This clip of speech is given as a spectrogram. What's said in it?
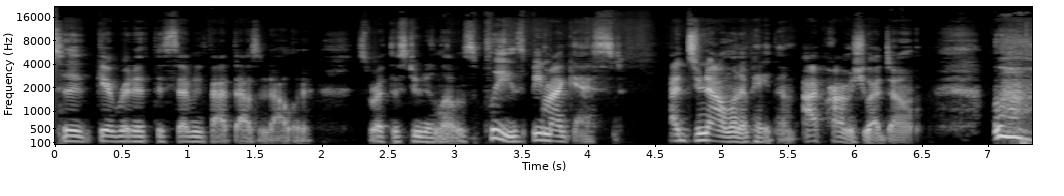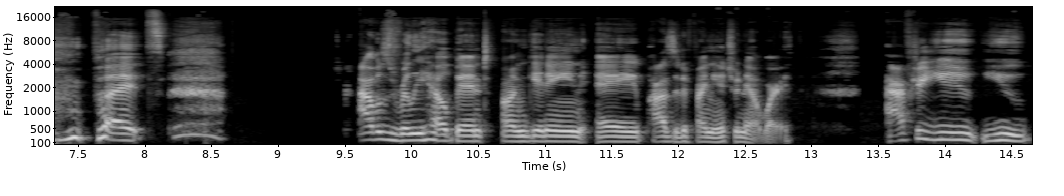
to get rid of the $75,000 worth of student loans, please be my guest. I do not want to pay them. I promise you I don't. but I was really hell bent on getting a positive financial net worth. After you you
